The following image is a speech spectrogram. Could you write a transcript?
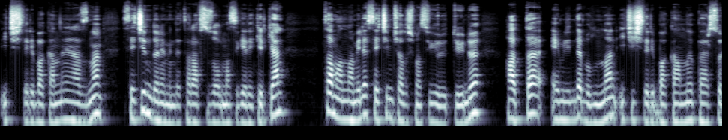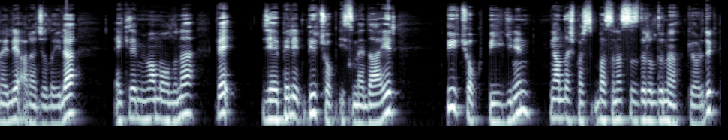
İçişleri Bakanlığı'nın en azından seçim döneminde tarafsız olması gerekirken tam anlamıyla seçim çalışması yürüttüğünü hatta emrinde bulunan İçişleri Bakanlığı personeli aracılığıyla Ekrem İmamoğlu'na ve CHP'li birçok isme dair birçok bilginin yandaş basına sızdırıldığını gördük.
